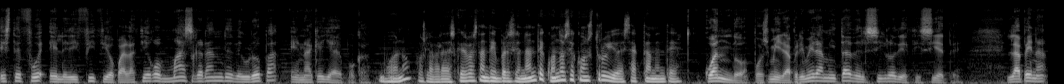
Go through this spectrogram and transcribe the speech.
este fue el edificio palaciego más grande de Europa en aquella época. Bueno, pues la verdad es que es bastante impresionante. ¿Cuándo se construyó exactamente? ¿Cuándo? Pues mira, primera mitad del siglo XVII. La pena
